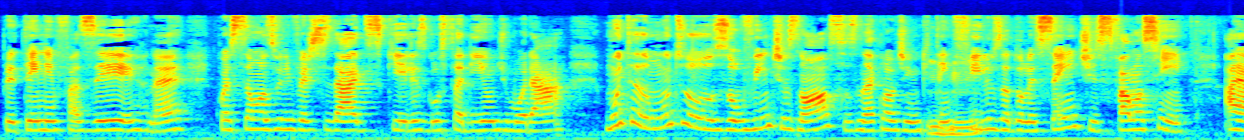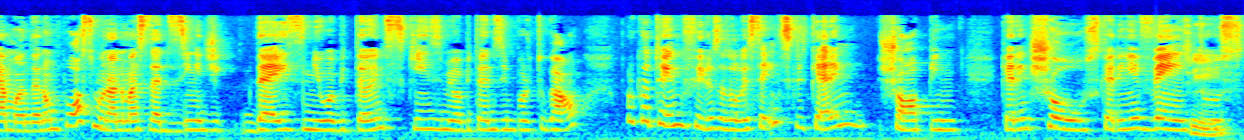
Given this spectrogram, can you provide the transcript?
pretendem fazer, né? Quais são as universidades que eles gostariam de morar? Muitos, muitos ouvintes nossos, né, Claudinho, que têm Uhum. filhos adolescentes, falam assim: ai, Amanda, não posso morar numa cidadezinha de 10 mil habitantes, 15 mil habitantes em Portugal, porque eu tenho filhos adolescentes que querem shopping, querem shows, querem eventos,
